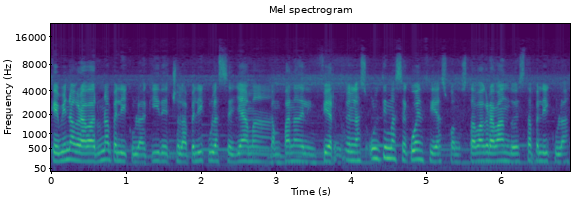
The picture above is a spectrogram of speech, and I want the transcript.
que vino a grabar una película aquí, de hecho la película se llama Campana del Infierno. En las últimas secuencias, cuando estaba grabando esta película,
